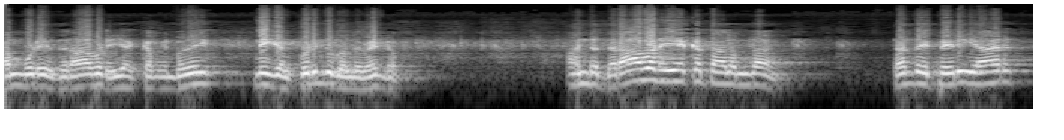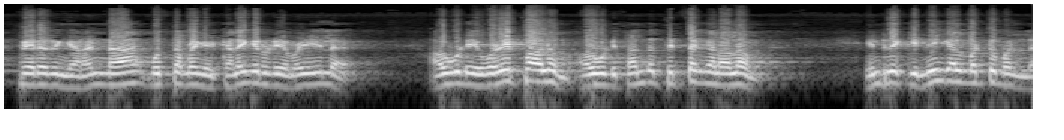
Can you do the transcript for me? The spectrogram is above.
நம்முடைய திராவிட இயக்கம் என்பதை நீங்கள் புரிந்து கொள்ள வேண்டும். அந்த திராவிட இயக்கத்தாலும் தான் தந்தை பெரியார் பேரறிஞர் அண்ணா முத்தமிழர் கலைஞருடைய வழியில அவருடைய உழைப்பாலும் அவருடைய தந்த திட்டங்களாலும் இன்றைக்கு நீங்கள் மட்டுமல்ல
